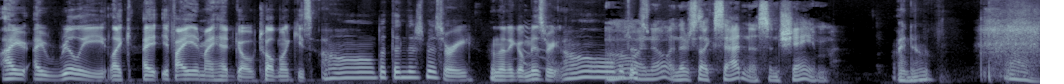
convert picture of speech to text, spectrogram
I, I really like. I, if I in my head go Twelve Monkeys, oh, but then there's misery, and then I go misery, oh, Oh, there's, I know. And there's like sadness and shame. I know.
